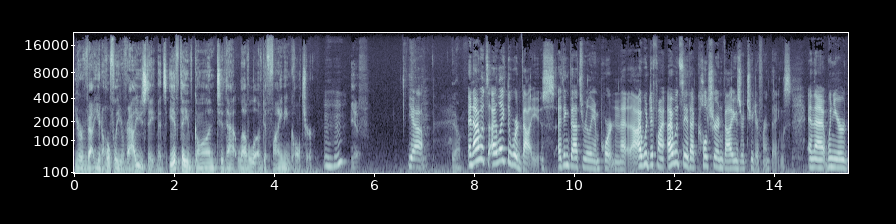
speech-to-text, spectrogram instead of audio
your, va- you know, hopefully your value statements, if they've gone to that level of defining culture, if Yeah. Yeah. And I would I like the word values. I think that's really important. That I would define I would say that culture and values are two different things, and that when you're,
